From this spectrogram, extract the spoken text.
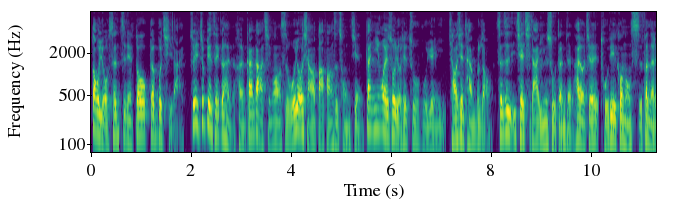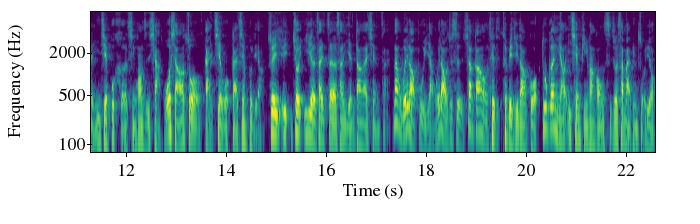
到有生之年都跟不起来，所以就变成一个很很尴尬的情况，是我有想要把房子重建，但因为说有些住户不愿意。条件谈不拢，甚至一些其他因素等等，还有一些土地共同持份的人意见不合的情况之下，我想要做改建，我改建不了，所以就一而再再而三延宕在现在。那围绕不一样，围绕就是像刚刚我特特别提到过，都跟你要一千平方公尺，就三百平左右。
